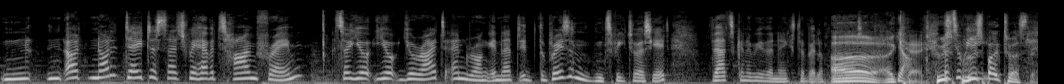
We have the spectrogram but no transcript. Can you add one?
N- not, not a date as such. We have a time frame. So you're, you're, you're right and wrong in that it, the president didn't speak to us yet. That's going to be the next development. Oh, okay. Yeah. Who, so who we- spoke to us then?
